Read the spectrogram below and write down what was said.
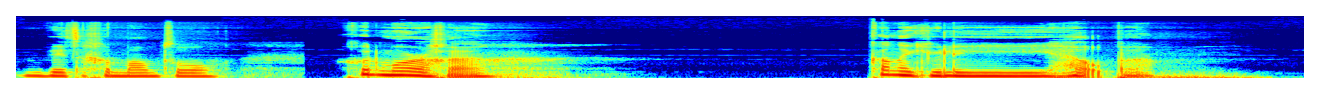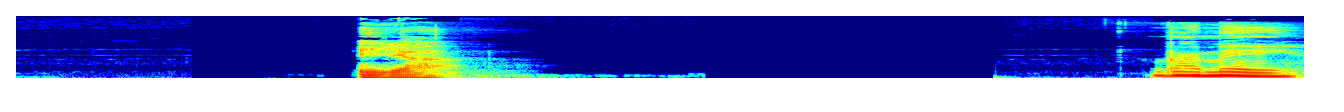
wittige mantel. Goedemorgen. Kan ik jullie helpen? Ja, Waarmee?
